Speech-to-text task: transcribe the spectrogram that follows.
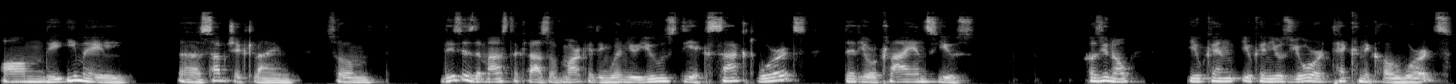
on the email uh, subject line. So um, This is the masterclass of marketing when you use the exact words that your clients use. Because you know, you can you can use your technical words,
